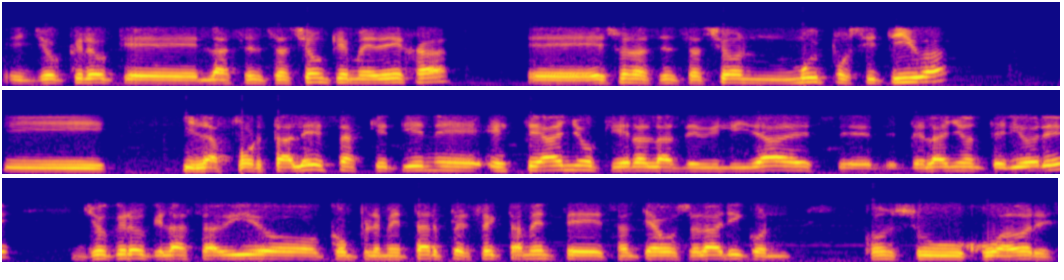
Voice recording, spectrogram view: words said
eh, yo creo que la sensación que me deja eh, es una sensación muy positiva y, las fortalezas que tiene este año, que eran las debilidades eh, del año anterior, yo creo que la ha sabido complementar perfectamente Santiago Solari con, con sus jugadores.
